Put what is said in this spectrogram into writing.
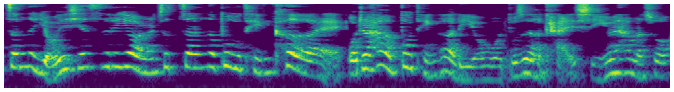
真的有一些私立幼儿园就真的不停课哎。我觉得他们不停课理由我不是很开心，因为他们说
